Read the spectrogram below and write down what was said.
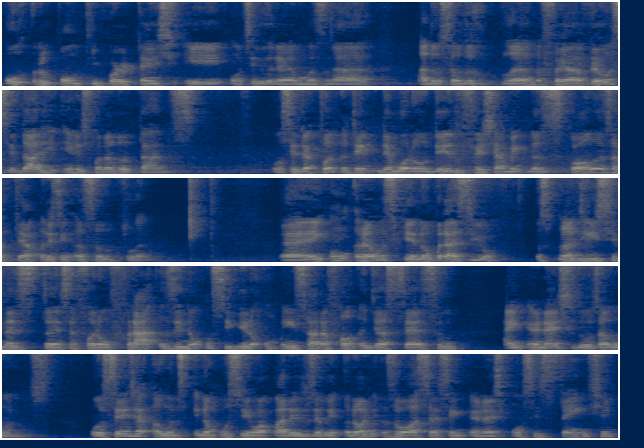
Outro ponto importante e consideramos na adoção do plano foi a velocidade em eles foram adotados, ou seja, quanto tempo demorou desde o fechamento das escolas até a apresentação do plano. É, encontramos que no Brasil, os planos de ensino à distância foram fracos e não conseguiram compensar a falta de acesso à internet dos alunos. Ou seja, alunos que não possuem aparelhos eletrônicos ou acesso à internet consistente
